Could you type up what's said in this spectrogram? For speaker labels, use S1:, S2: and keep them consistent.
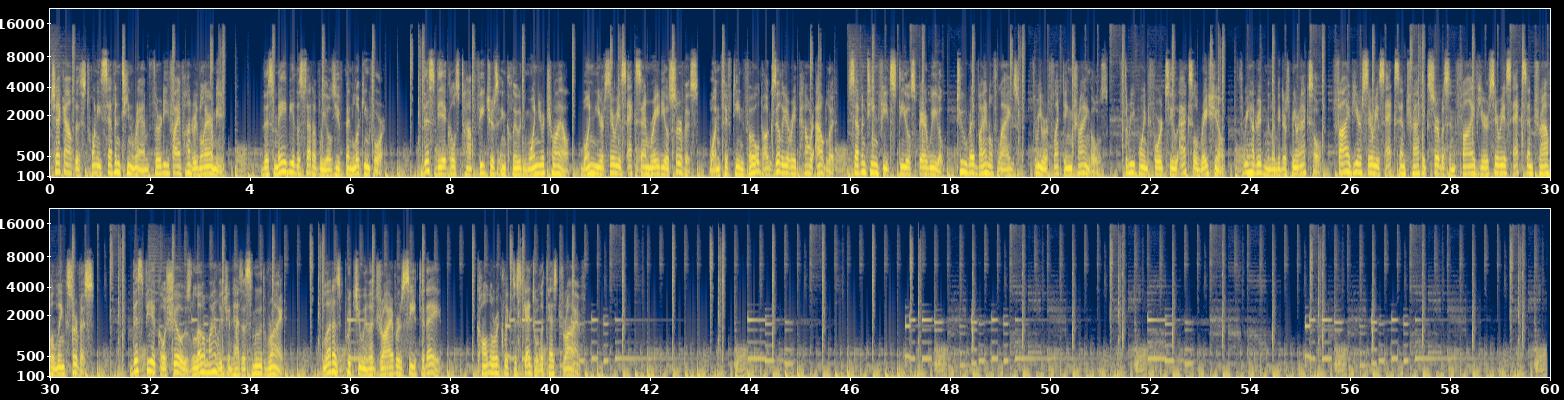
S1: Check out this 2017 Ram 3500 Laramie. This may be the set of wheels you've been looking for. This vehicle's top features include 1-year trial, 1-year Sirius XM radio service, one 15-volt auxiliary power outlet, 17 feet steel spare wheel, 2 red vinyl flags, 3 reflecting triangles, 3.42 axle ratio, 300mm rear axle, 5-year Sirius XM traffic service and 5-year Sirius XM travel link service. This vehicle shows low mileage and has a smooth ride. Let us put you in the driver's seat today. Call or click to schedule a test drive.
